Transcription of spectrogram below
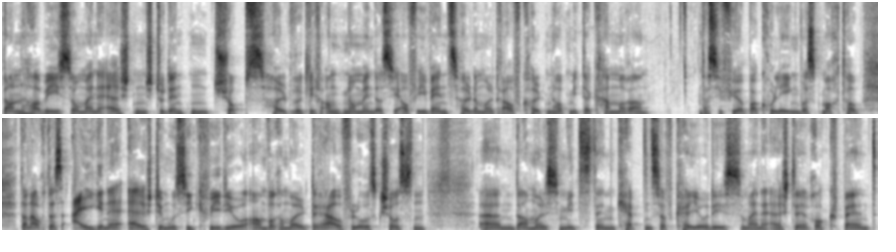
dann habe ich so meine ersten Studentenjobs halt wirklich angenommen, dass ich auf Events halt einmal draufgehalten habe mit der Kamera dass ich für ein paar Kollegen was gemacht habe. Dann auch das eigene erste Musikvideo einfach einmal drauf losgeschossen. Ähm, damals mit den Captains of Coyotes, meine erste Rockband.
